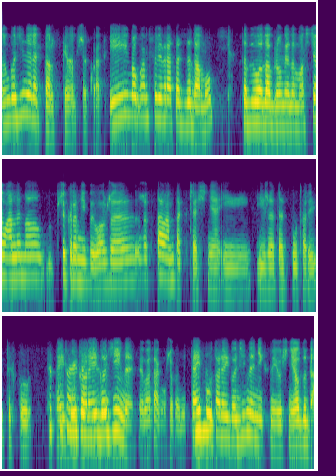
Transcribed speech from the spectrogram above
Są godziny lektorskie na przykład i mogłam sobie wracać do domu, co było dobrą wiadomością, ale no przykro mi było, że, że wstałam tak wcześnie i, i że te półtorej, tych pół, Te tej półtorej półtorej godziny. godziny, chyba tak muszę powiedzieć, tej Mhm. półtorej godziny nikt mi już nie odda,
